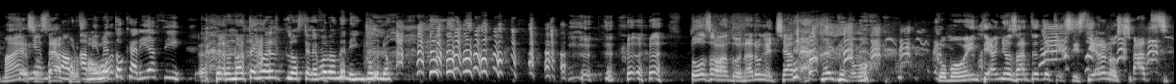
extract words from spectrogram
Más, bien. o sea, Bueno, por a favor. mí me tocaría así, pero no tengo el- los teléfonos de ninguno. Todos abandonaron el chat como, como 20 años antes de que existieran los chats.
